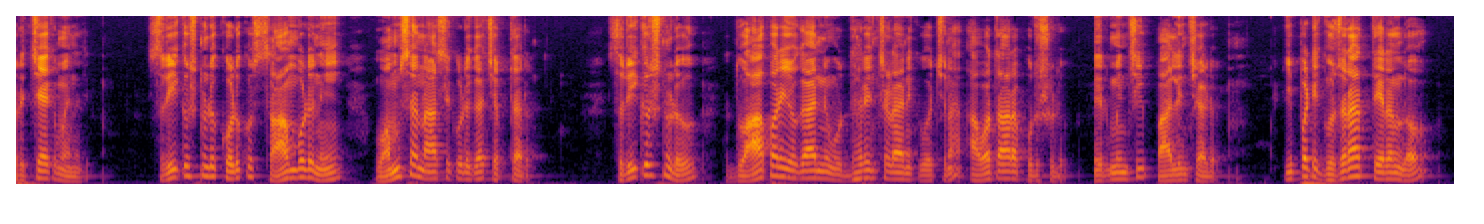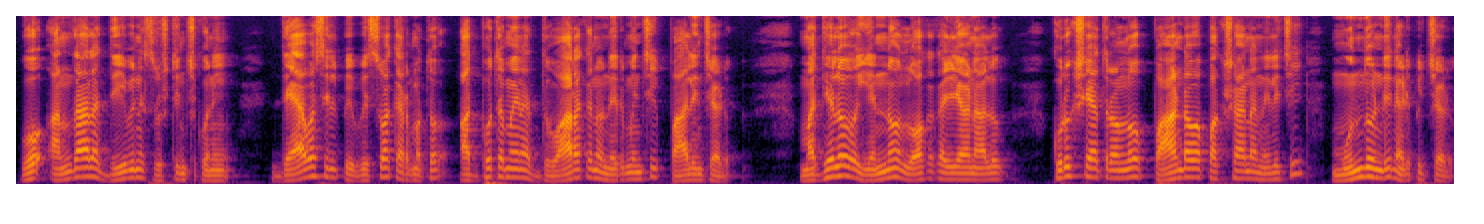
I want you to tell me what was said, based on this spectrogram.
ప్రత్యేకమైనది. శ్రీకృష్ణుడి కొడుకు సాంబుడిని వంశనాశకుడిగా చెప్తారు. శ్రీకృష్ణుడు ద్వాపర యుగాన్ని ఉద్ధరించడానికి వచ్చిన అవతార పురుషుడు నిర్మించి పాలించాడు. ఇప్పటి గుజరాత్ తీరంలో ఓ అందాల దీవిని సృష్టించుకొని దేవశిల్పి విశ్వకర్మతో అద్భుతమైన ద్వారకను నిర్మించి పాలించాడు. మధ్యలో ఎన్నో లోక కళ్యాణాలు కురుక్షేత్రంలో పాండవ పక్షాన నిలిచి ముందుండి నడిపించాడు.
